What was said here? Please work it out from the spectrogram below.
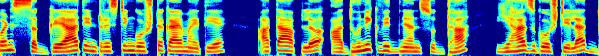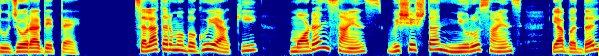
पण सगळ्यात इंटरेस्टिंग गोष्ट काय माहितीये? आता आपलं आधुनिक विज्ञान सुद्धा ह्याच गोष्टीला दुजोरा देत आहे चला तर मग बघूया की मॉडर्न सायन्स विशेषतः न्यूरोसायन्स याबद्दल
